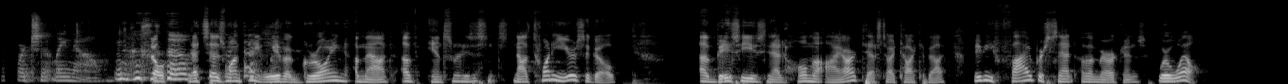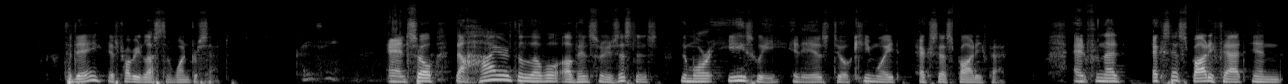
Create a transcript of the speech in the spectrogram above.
Unfortunately, no. so that says one thing. We have a growing amount of insulin resistance. Now, 20 years ago, uh, basically using that HOMA IR test I talked about, maybe 5% of Americans were well. Today, it's probably less than 1%. Crazy. And so the higher the level of insulin resistance, the more easily it is to accumulate excess body fat. And from that excess body fat in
